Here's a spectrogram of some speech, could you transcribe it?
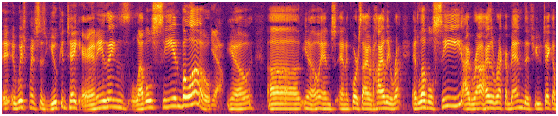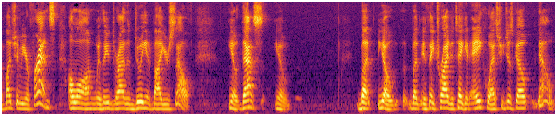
at which point it says you can take anything level C and below. Yeah. You know, uh, you know, and and of course I would highly re- at level C, I'd ra- highly recommend that you take a bunch of your friends along with you rather than doing it by yourself. You know, that's you know. But you know, but if they try to take an A quest, you just go, no,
